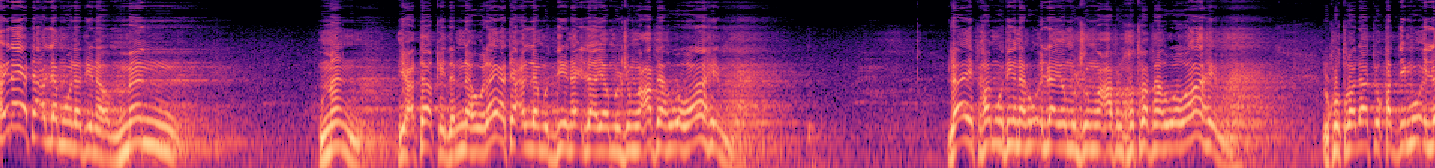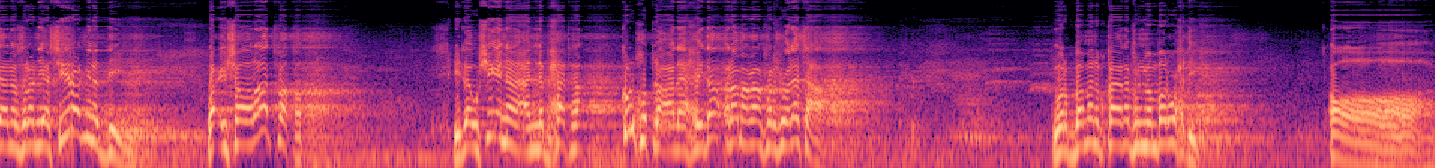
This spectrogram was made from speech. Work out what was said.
أين يتعلمون دينهم؟ من؟ من يعتقد أنه لا يتعلم الدين إلا يوم الجمعة فهو واهم. لا يفهم دينه إلا يوم الجمعة في الخطبة فهو واهم. الخطبة لا تقدم إلا نظرا يسيرا من الدين وإشارات فقط. إذا شئنا أن نبحث كل خطبة على حدة راه ما غنخرجوا على ساعة. وربما نبقى أنا في المنبر وحدي. آه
